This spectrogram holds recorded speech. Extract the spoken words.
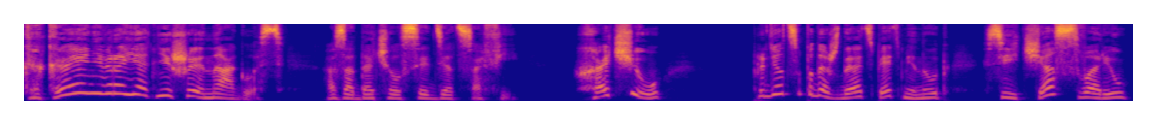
«Какая невероятнейшая наглость!» — озадачился дед Софи. «Хочу!» «Придется подождать пять минут. Сейчас сварю».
